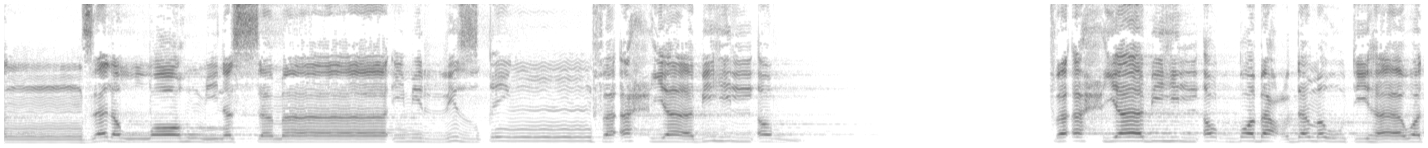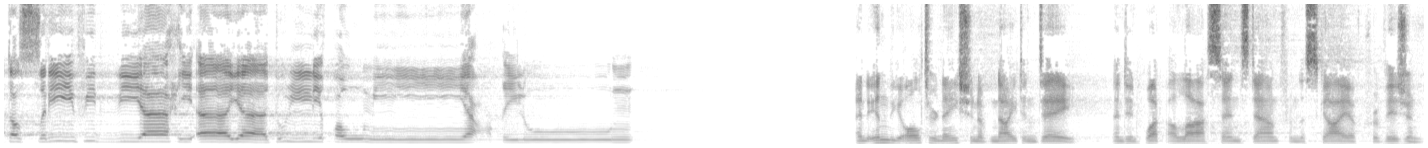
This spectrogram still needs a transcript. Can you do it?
أنزل الله من السماء من رزق فأحيا به الأرض فأحيا به الأرض بعد موتها وتصريف الرياح آيات لقوم يعقلون And in the alternation of night and day, and in what Allah sends down from the sky of provision,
